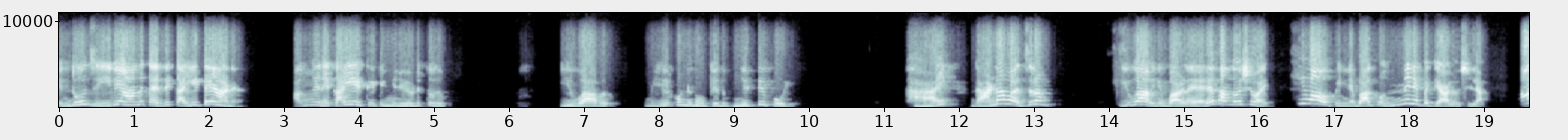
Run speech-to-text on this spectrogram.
എന്തോ ജീവിയാന്ന് കരുതി കൈയിട്ടയാണ്. അങ്ങനെ കൈ ഇട്ടിട്ട് ഇങ്ങനെ എടുത്തതും യുവാവ് മീൽ കൊണ്ട് നോക്കിയതും ഞെട്ടിപ്പോയി. ഹായ് ദാണ്ട വജ്രം. യുവാവിന് വളരെ സന്തോഷമായി. യുവാവ് പിന്നെ ബാക്കി ഒന്നിനെ പറ്റി ആലോചിച്ചില്ല. ആ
